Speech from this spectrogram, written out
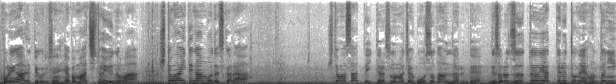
これがあるということですね。やっぱ街というのは人がいてなんぼですから人が去っていったらその街はゴーストタウンになるんででそれをずっとやってるとね本当に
